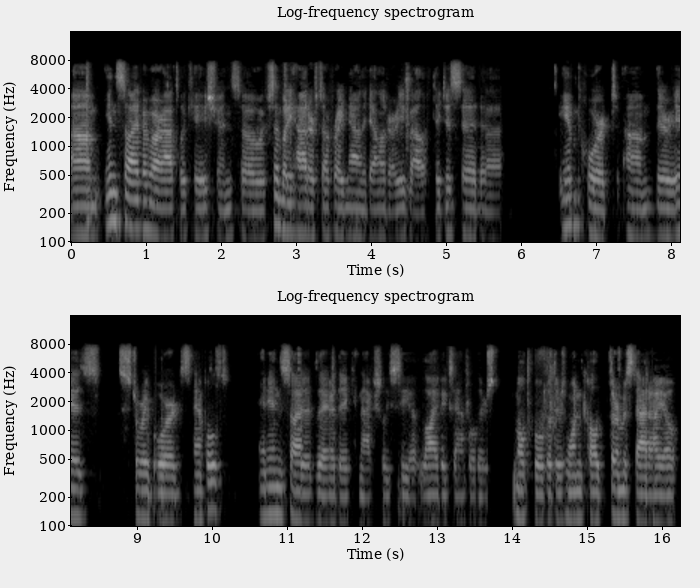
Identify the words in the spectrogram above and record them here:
Um, inside of our application, so if somebody had our stuff right now and they download our eval, if they just said uh, import, um, there is storyboard samples, and inside of there they can actually see a live example. There's multiple, but there's one called thermostat.io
